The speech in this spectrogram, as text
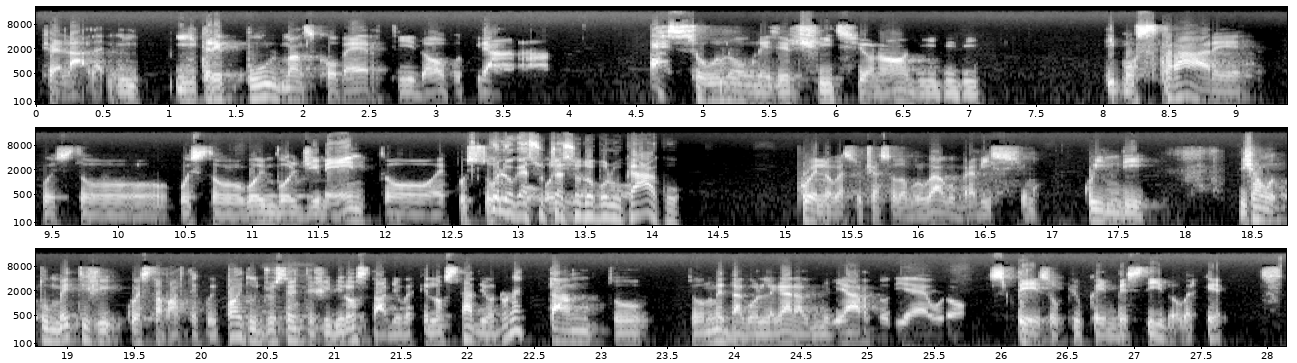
Cioè la, la, i, i, tre pullman scoperti dopo Tirana eh, sono un esercizio no? di, di, mostrare questo, questo, coinvolgimento e questo quello che è successo dopo Lukaku. Quello che è successo dopo Lukaku bravissimo. Quindi diciamo tu mettici questa parte qui, poi tu giustamente citi lo stadio perché lo stadio non è tanto secondo me da collegare al miliardo di euro speso più che investito perché sono,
